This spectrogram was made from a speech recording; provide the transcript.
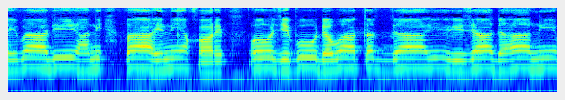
عبادي عني فإني قريب أجيب دعوة الداعي إذا دعاني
